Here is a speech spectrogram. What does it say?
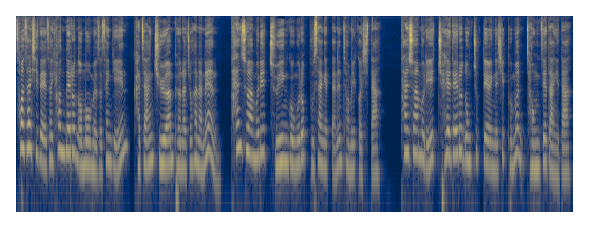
선사시대에서 현대로 넘어오면서 생긴 가장 주요한 변화 중 하나는 탄수화물이 주인공으로 부상했다는 점일 것이다. 탄수화물이 최대로 농축되어 있는 식품은 정제당이다.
